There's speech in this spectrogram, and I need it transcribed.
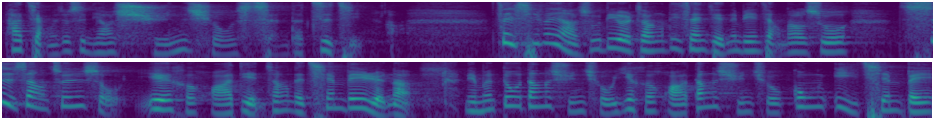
他讲的就是你要寻求神的自己，在西番雅书第二章第三节那边讲到说，世上遵守耶和华典章的谦卑人啊，你们都当寻求耶和华，当寻求公义谦卑，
